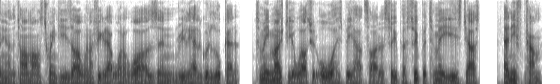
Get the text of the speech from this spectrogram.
you know the time I was 20 years old when I figured out what it was and really had a good look at it. To me, most of your wealth should always be outside of super. Super to me is just an if come.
